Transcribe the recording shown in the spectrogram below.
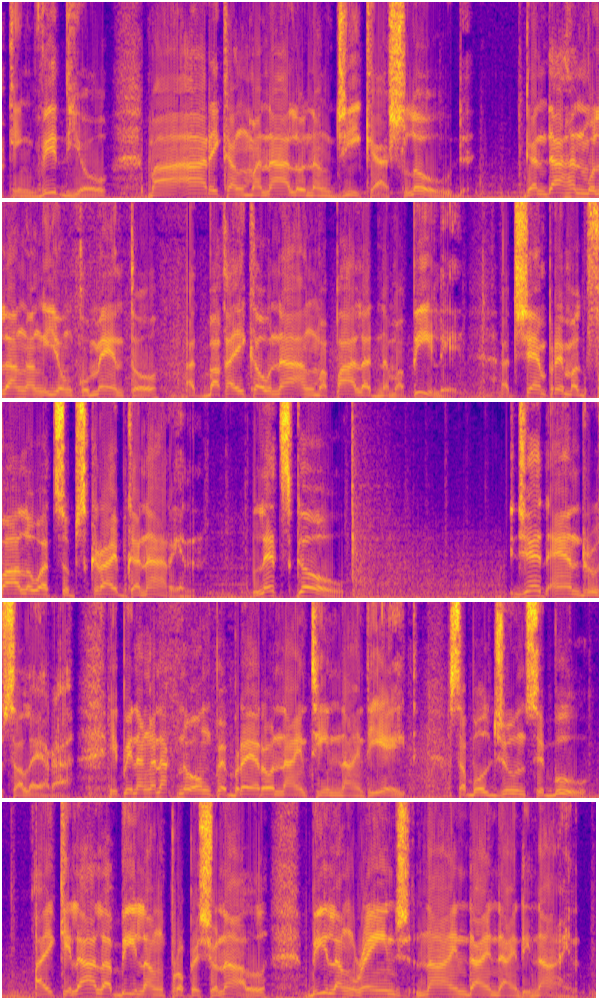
aking video, maaari kang manalo ng GCash load. Gandahan mo lang ang iyong komento at baka ikaw na ang mapalad na mapili. At syempre mag-follow at subscribe ka na rin. Let's go! Jed Andrew Salera, ipinanganak noong Pebrero 1998 sa Boljun, Cebu, ay kilala bilang profesional bilang Range 9999.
